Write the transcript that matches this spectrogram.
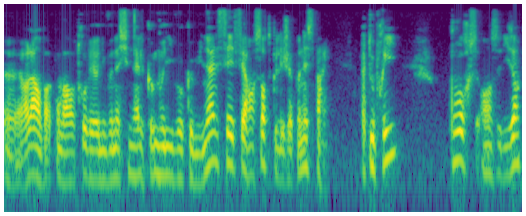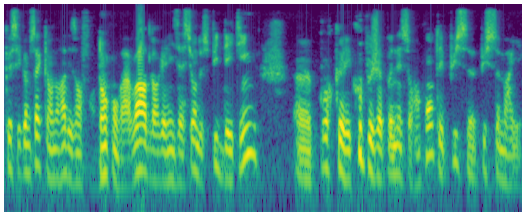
alors là on va, on va retrouver au niveau national comme au niveau communal, c'est de faire en sorte que les Japonais se marient. À tout prix, pour, en se disant que c'est comme ça qu'on aura des enfants. Donc on va avoir de l'organisation de speed dating euh, pour que les couples japonais se rencontrent et puissent, puissent se marier.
